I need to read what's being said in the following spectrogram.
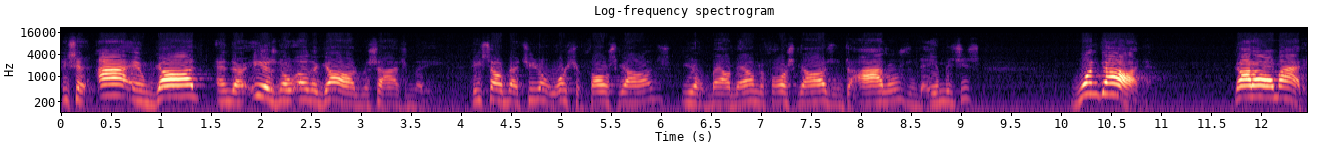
He said, I am God, and there is no other God besides me. He's talking about you don't worship false gods. You don't bow down to false gods and to idols and to images. One God, God Almighty.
